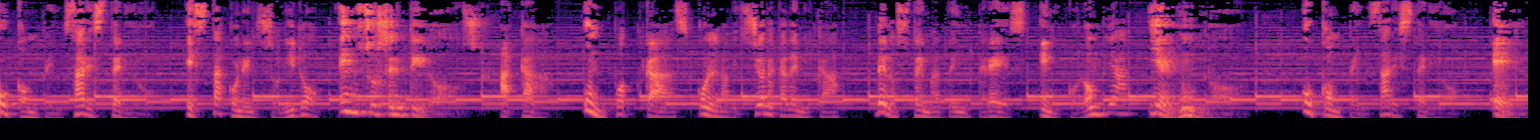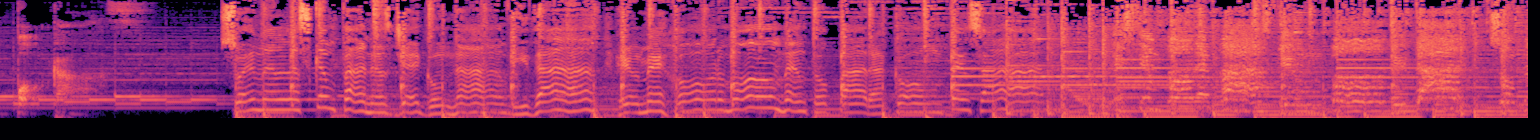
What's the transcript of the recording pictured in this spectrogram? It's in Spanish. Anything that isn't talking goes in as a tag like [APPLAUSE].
U Compensar Estéreo está con el sonido en sus sentidos. Acá, un podcast con la visión académica de los temas de interés en Colombia y el mundo. U Compensar Estéreo, el podcast. Suenan las campanas, llegó Navidad, el mejor momento para compensar. Es tiempo de paz, tiempo de dar,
